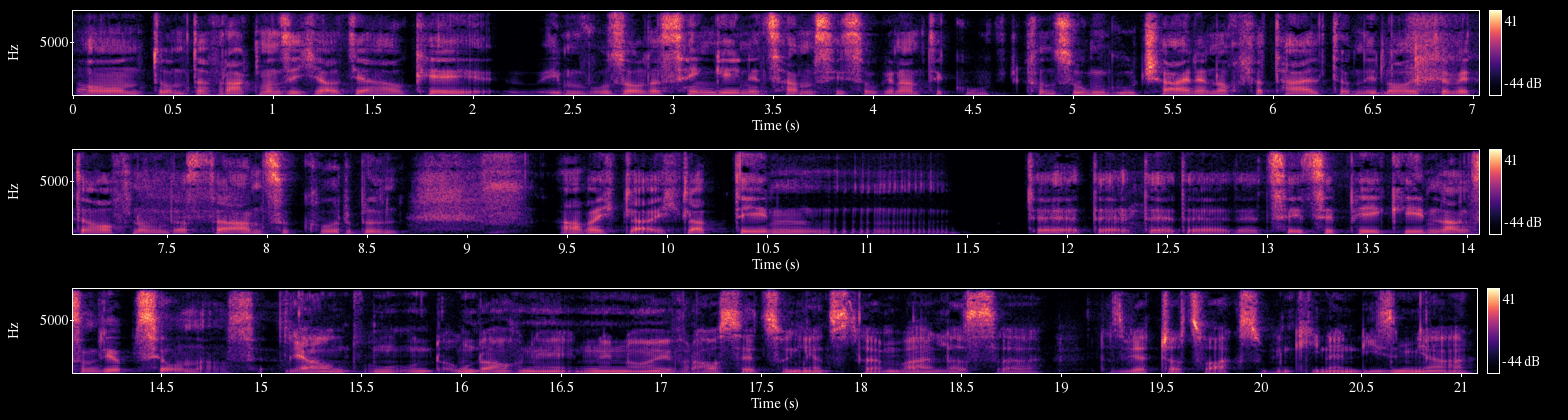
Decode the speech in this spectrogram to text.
Und, und da fragt man sich halt, ja, okay, eben wo soll das hingehen? Jetzt haben sie sogenannte Gut Konsumgutscheine noch verteilt an die Leute mit der Hoffnung, das da anzukurbeln. Aber ich glaube, ich glaube, den der, der, der, der, der CCP gehen langsam die Optionen aus. Ja. Ja, und, und, und auch eine, eine neue Voraussetzung jetzt, ähm, weil das, äh, das Wirtschaftswachstum in China in diesem Jahr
